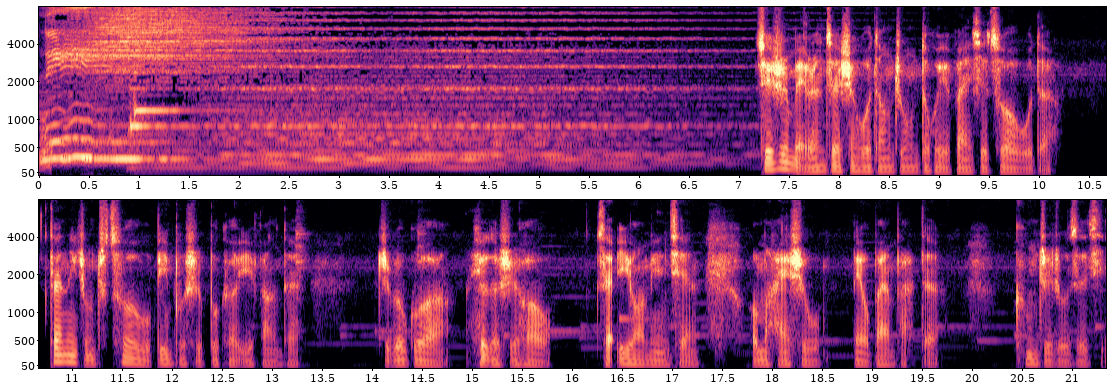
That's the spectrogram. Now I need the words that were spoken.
你。其实每个人在生活当中都会犯一些错误的，但那种错误并不是不可预防的，只不过有的时候在欲望面前，我们还是没有办法的控制住自己。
